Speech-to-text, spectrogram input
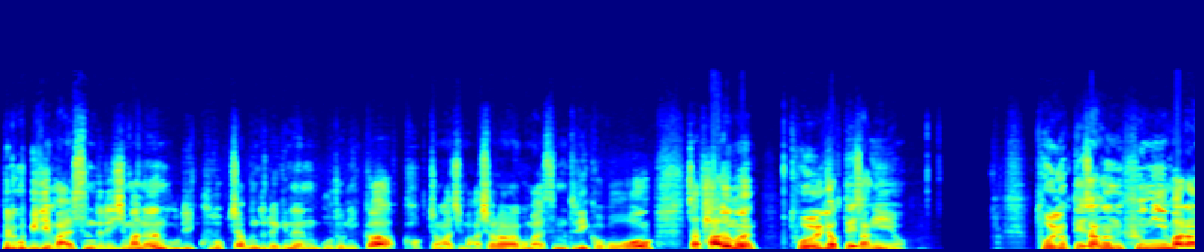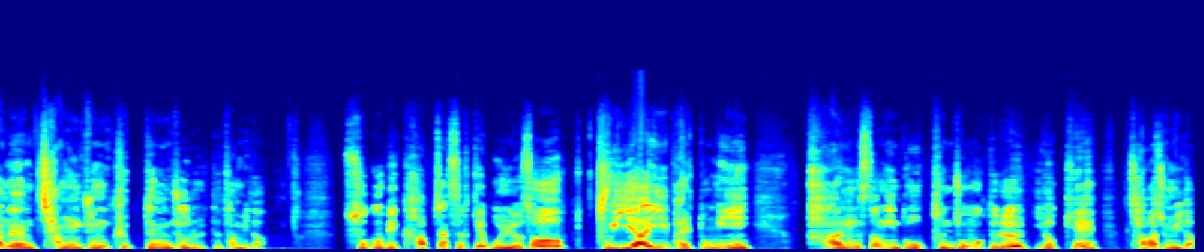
그리고 미리 말씀드리지만은 우리 구독자분들에게는 무료니까 걱정하지 마셔라라고 말씀을 드릴 거고 자 다음은 돌격대장이에요. 돌격대장은 흔히 말하는 장중 급등주를 뜻합니다. 수급이 갑작스럽게 몰려서 VI 발동이 가능성이 높은 종목들을 이렇게 잡아줍니다.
